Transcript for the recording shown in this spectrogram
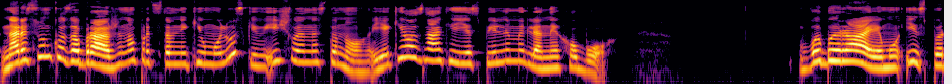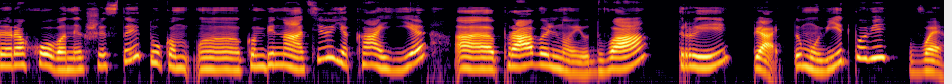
На рисунку зображено представників молюсків і членистоноги. Які ознаки є спільними для них обох? Вибираємо із перерахованих шести ту е, комбінацію, яка є е, правильною. 2, 3, 5. Тому відповідь В.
